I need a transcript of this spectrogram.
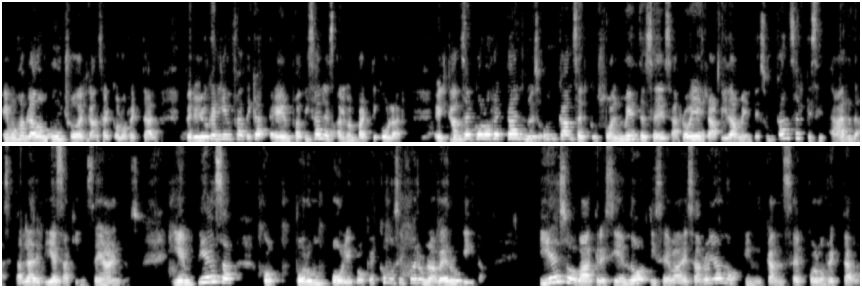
hemos hablado mucho del cáncer colorectal, pero yo quería enfatizarles algo en particular. El cáncer colorectal no es un cáncer que usualmente se desarrolle rápidamente, es un cáncer que se tarda, se tarda de 10 a 15 años y empieza por un pólipo, que es como si fuera una verruguita. Y eso va creciendo y se va desarrollando en cáncer colorectal.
